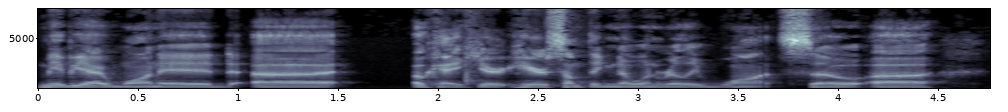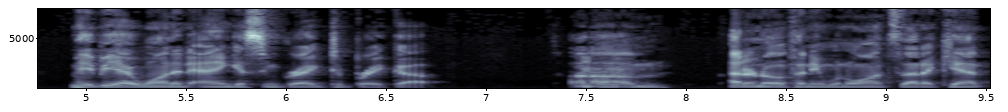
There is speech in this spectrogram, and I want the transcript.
maybe i wanted uh okay here here's something no one really wants so uh maybe i wanted angus and greg to break up Mhm. um i don't know if anyone wants that i can't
